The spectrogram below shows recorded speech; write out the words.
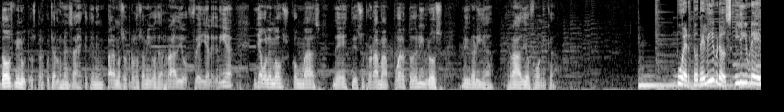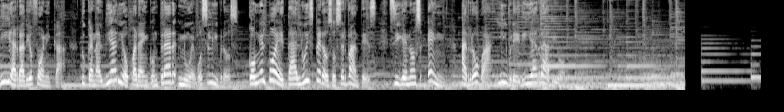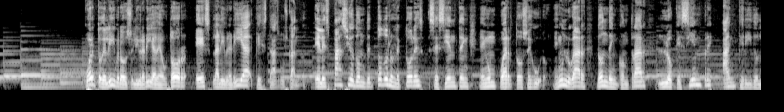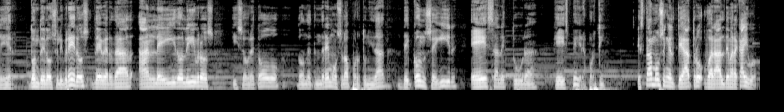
dos minutos para escuchar los mensajes que tienen para nosotros los amigos de Radio Fe y Alegría. Ya volvemos con más de este su programa Puerto de Libros, Librería Radiofónica. Puerto de Libros, Librería Radiofónica, tu canal diario para encontrar nuevos libros. Con el poeta Luis Peroso Cervantes. Síguenos en arroba Librería Radio. Puerto de Libros, librería de autor, es la librería que estás buscando. El espacio donde todos los lectores se sienten en un puerto seguro, en un lugar donde encontrar lo que siempre han querido leer, donde los libreros de verdad han leído libros y sobre todo donde tendremos la oportunidad de conseguir esa lectura que espera por ti. Estamos en el Teatro Varal de Maracaibo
